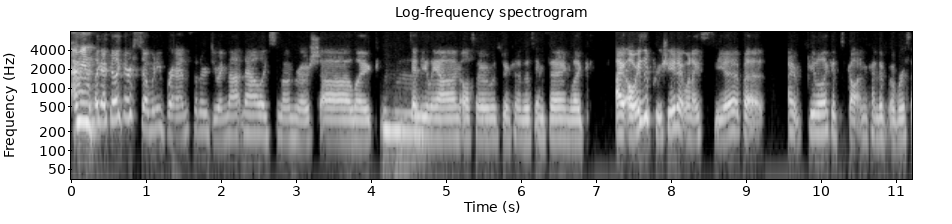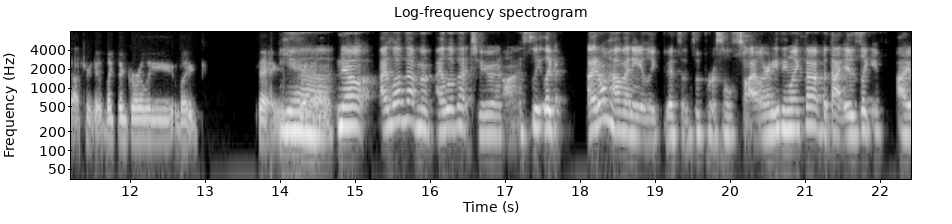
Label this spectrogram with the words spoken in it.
I mean, like I feel like there's so many brands that are doing that now, like Simone Rocha, like mm-hmm. Sandy Liang also was doing kind of the same thing. Like I always appreciate it when I see it, but I feel like it's gotten kind of oversaturated, like the girly like thing. Yeah, right no, I love that. Mo- I love that too, and honestly, like I don't have any like good sense of personal style or anything like that, but that is like if I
